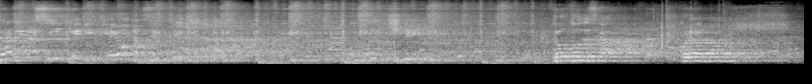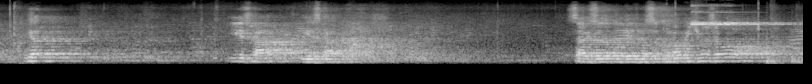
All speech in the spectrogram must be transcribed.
誰が真剣に手を出せですか？これはもういやいいですか？いいですか？さあ磯田君出てます。このまま行きましょう。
